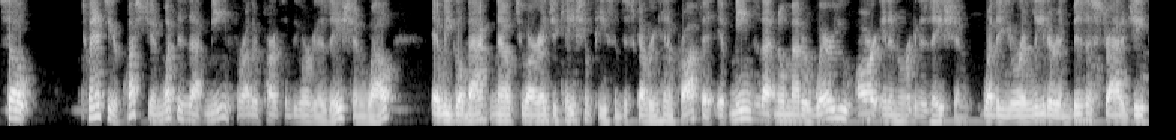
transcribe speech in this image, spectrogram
So, to answer your question, what does that mean for other parts of the organization? Well, if we go back now to our education piece of discovering hidden profit, it means that no matter where you are in an organization, whether you're a leader in business strategy,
